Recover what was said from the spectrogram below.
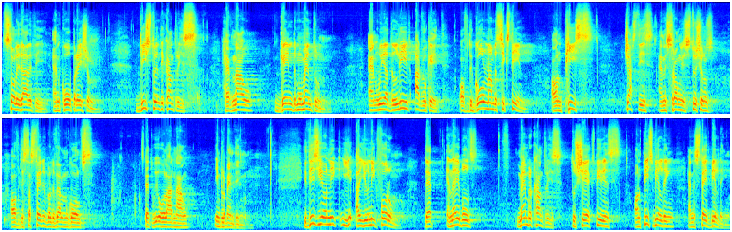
solidarity, and cooperation, these 20 countries have now gained the momentum, and we are the lead advocate of the goal number 16 on peace, justice, and strong institutions of the Sustainable Development Goals that we all are now implementing. It is unique, a unique forum that enables member countries to share experience on peace building and state building.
